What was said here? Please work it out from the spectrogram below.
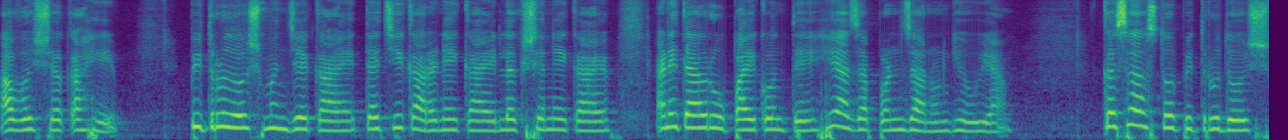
आवश्यक आहे. पितृदोष म्हणजे काय? त्याची कारणे काय? लक्षणे काय? आणि त्यावर उपाय कोणते? हे आज आपण जाणून घेऊया. कसा असतो पितृदोष?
